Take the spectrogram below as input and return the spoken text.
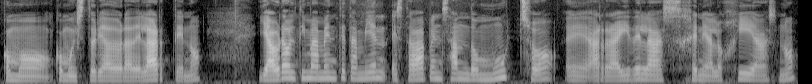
como, historiadora del arte, ¿no? Y ahora últimamente también estaba pensando mucho eh, a raíz de las genealogías, ¿no?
